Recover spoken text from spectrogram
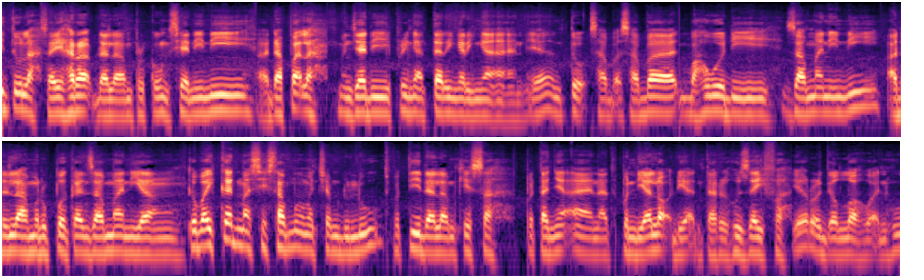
gitulah. Saya harap dalam perkongsian ini uh, dapatlah menjadi peringatan ringan-ringan ya untuk sahabat-sahabat bahawa di zaman ini adalah merupakan zaman yang kebaikan masih sama macam dulu seperti dalam kisah pertanyaan ataupun dialog di antara Huzaifah ya radhiyallahu anhu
